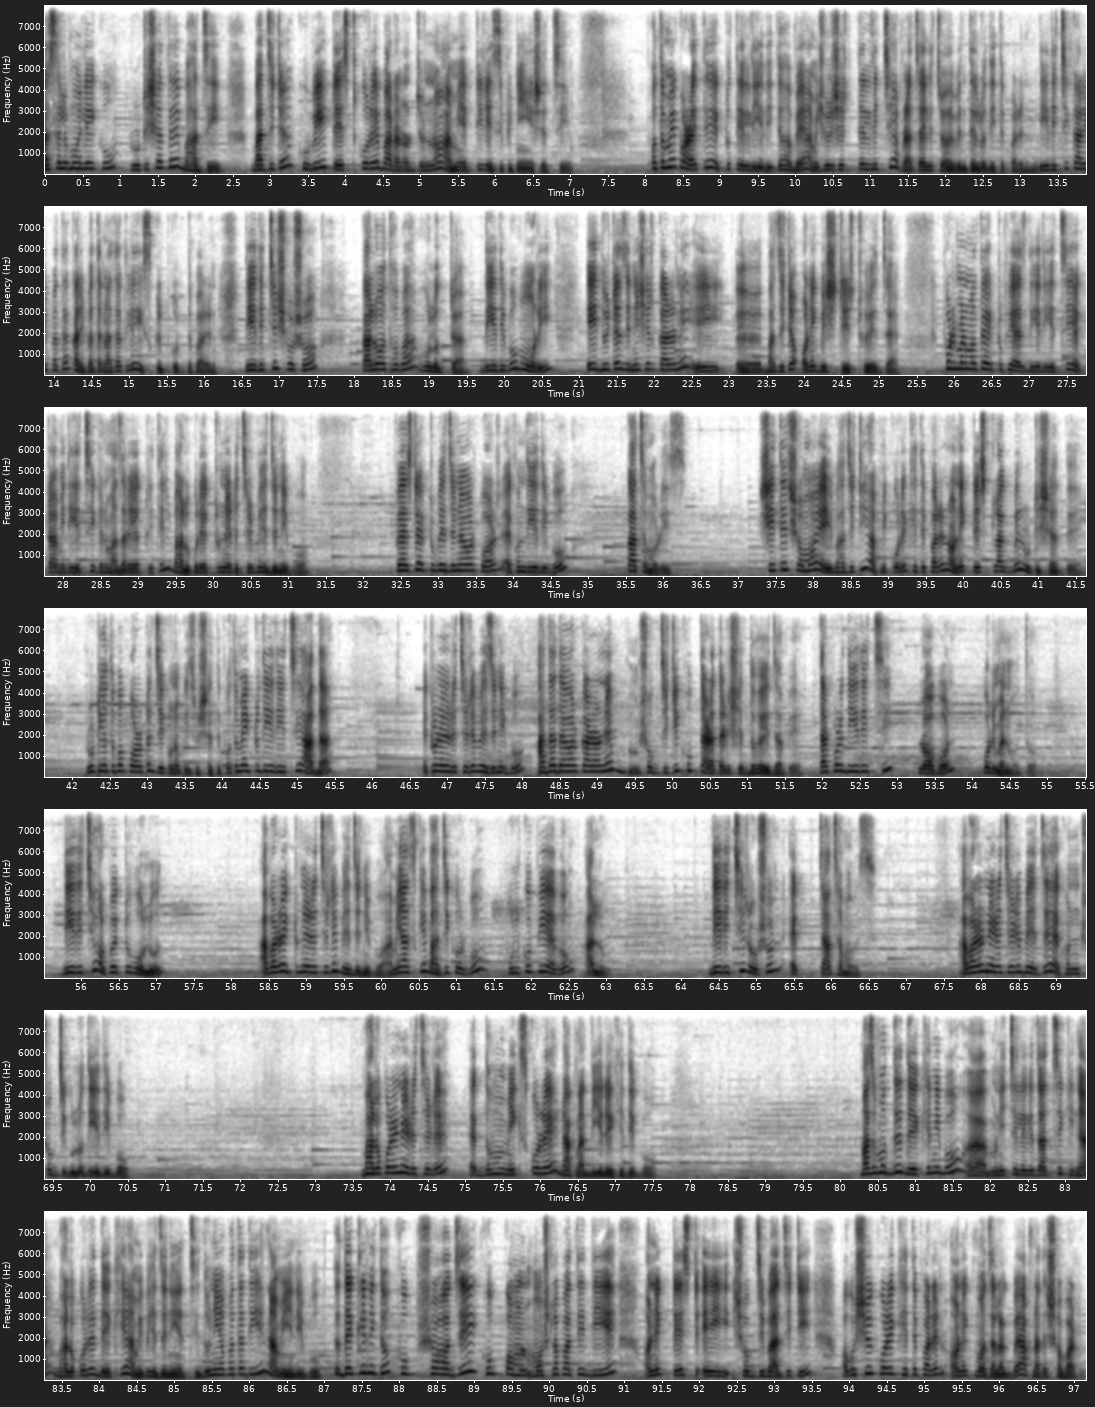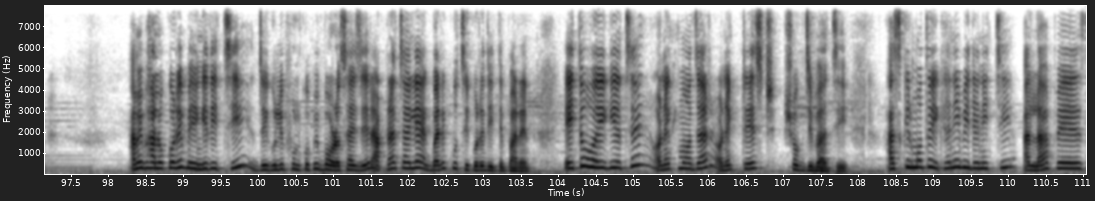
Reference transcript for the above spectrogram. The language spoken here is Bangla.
আসসালামু আলাইকুম, রুটির সাথে ভাজি। ভাজিটা খুবই টেস্ট করে বানানোর জন্য আমি একটি রেসিপি নিয়ে এসেছি। প্রথমে কড়াইতে একটু তেল দিয়ে দিতে হবে। আমি সরিষার তেল দিচ্ছি, আপনারা চাইলে সয়াবিন তেলও দিতে পারেন। দিয়ে দিচ্ছি কারি পাতা। কারি পাতা না থাকলে স্ক্রিপ করতে পারেন। দিয়ে দিচ্ছি শসো, কালো অথবা হলুদটা। দিয়ে দিব মরি। এই দুইটা জিনিসের কারণে এই ভাজিটা অনেক বেশি টেস্ট হয়ে যায়। পরিমাণ মতো একটু পেঁয়াজ দিয়ে দিয়েছি, একটা আমি দিয়েছি এখানে মাঝারি আকৃতির, ভালো করে একটু নেড়েচেড়ে ভেজে নিব। পেঁয়াজটা একটু ভেজে নেওয়ার পর এখন দিয়ে দিব কাঁচামরিচ। শীতের সময় এই ভাজিটি আপনি করে খেতে পারেন, অনেক টেস্ট লাগবে রুটির সাথে। রুটি অথবা পরোটা যে কোনো কিছুর সাথে। প্রথমে একটু দিয়ে দিয়েছি আদা, একটু নেড়ে চেড়ে ভেজে নিব। আদা দেওয়ার কারণে সবজিটি খুব তাড়াতাড়ি সেদ্ধ হয়ে যাবে। তারপরে দিয়ে দিচ্ছি লবণ পরিমাণ মতো। দিয়ে দিচ্ছি অল্প একটু হলুদ। আবারও একটু নেড়ে চেড়ে ভেজে নিব। আমি আজকে ভাজি করব ফুলকপি এবং আলু। দিয়ে দিচ্ছি রসুন, এক চা চামচ। আবারও নেড়ে চেড়ে ভেজে এখন সবজিগুলো দিয়ে দিব। ভালো করে নেড়ে চেড়ে একদম মিক্স করে ঢাকনা দিয়ে রেখে দিব। মাঝে মধ্যে দেখে নিব নিচে লেগে যাচ্ছে কিনা। ভালো করে দেখে আমি ভেজে নিয়েছি। ধনিয়া পাতা দিয়ে নামিয়ে নিব। তো দেখলেনই তো, খুব সহজে, খুব কম মশলাপাতি দিয়ে অনেক টেস্ট এই সবজি ভাজিটি অবশ্যই করে খেতে পারেন, অনেক মজা লাগবে আপনাদের সবার। আমি ভালো করে ভেঙে দিচ্ছি, যেগুলি ফুলকপি বড় সাইজের, আপনারা চাইলে একবারে কুচি করে দিতে পারেন। এই তো হয়ে গিয়েছে, অনেক মজার, অনেক টেস্ট সবজি ভাজি। আজকের মতো এখানেই বিদে নিচ্ছি। আল্লাহ হাফেজ।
